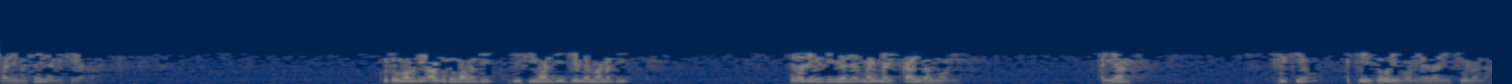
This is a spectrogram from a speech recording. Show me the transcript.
ဒါတွေမသိနိုင်လို့ဖြစ်ရတာကုသိုလ်မှမသိအကုသိုလ်မှမသိအကြည့်ရှိမှမသိအပြစ်လည်းမှမသိ အဲ့ဒါတွေမသိပဲနဲ့မိုက်မိုက်ကန်းကန်းပေါ့လေအယံလူချင်းအကျင့်စိုးတွေပေါ့လေအဲ့ဒါတွေကျွလွန်တာ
